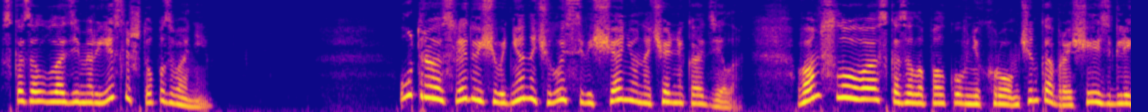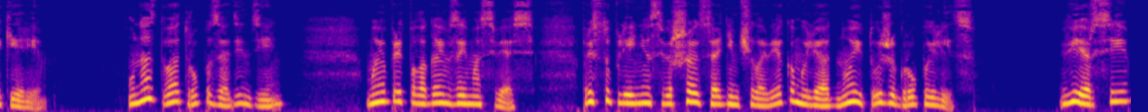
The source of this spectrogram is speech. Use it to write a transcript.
сказал Владимир, если что, позвони. Утро следующего дня началось совещание у начальника отдела. «Вам слово», — сказала полковник Хромченко, обращаясь к Гликерии. «У нас два трупа за один день. Мы предполагаем взаимосвязь. Преступления совершаются одним человеком или одной и той же группой лиц. Версии.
